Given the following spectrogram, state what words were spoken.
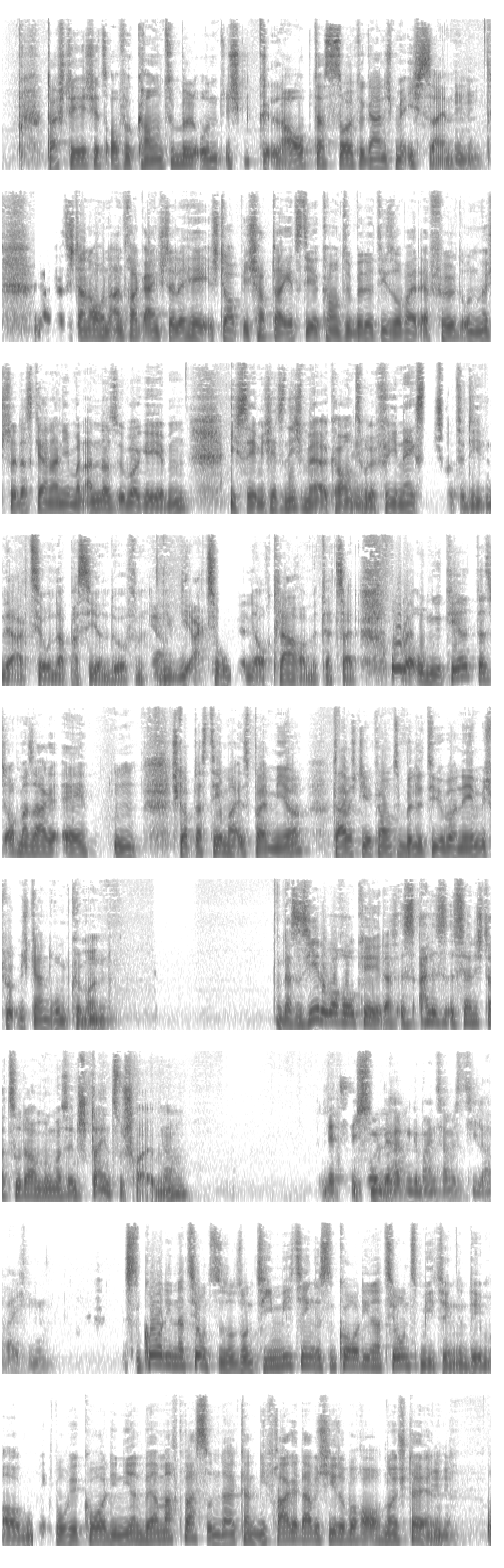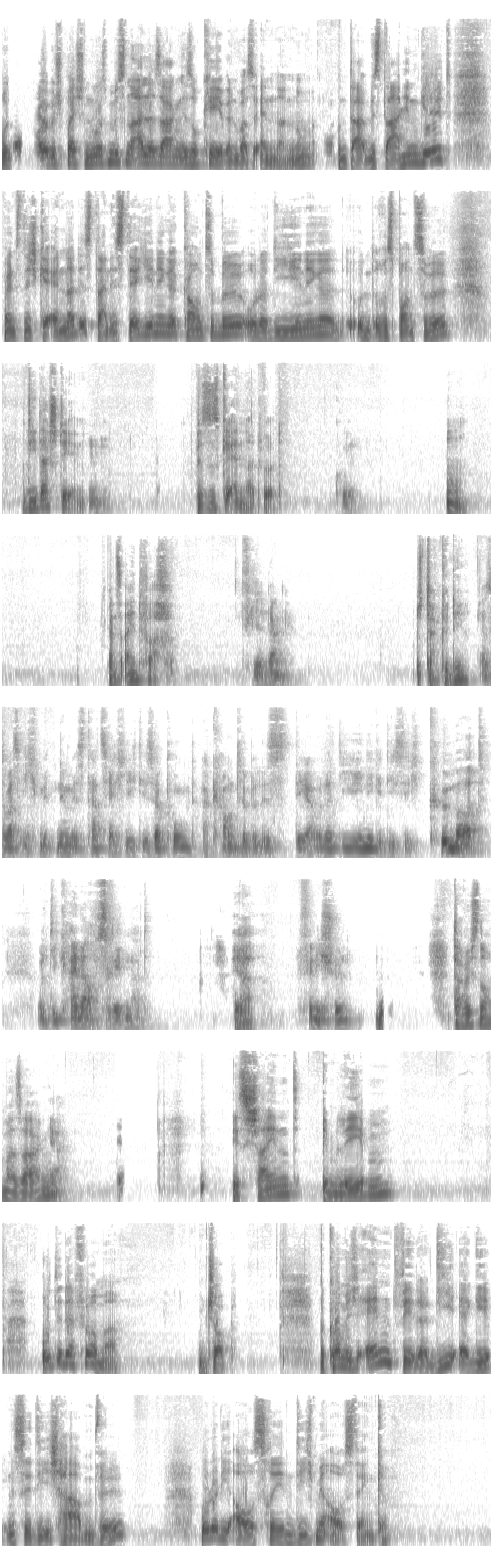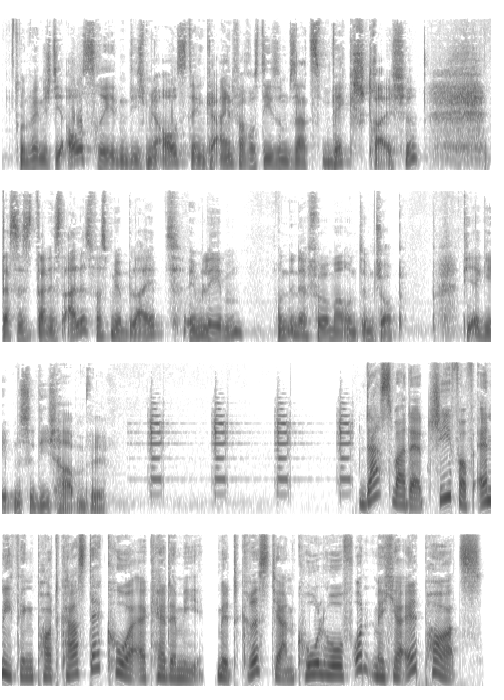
da stehe ich jetzt auf Accountable und ich glaube, das sollte gar nicht mehr ich sein. Mhm. Dass ich dann auch einen Antrag einstelle, hey, ich glaube, ich habe da jetzt die Accountability soweit erfüllt und möchte das gerne an jemand anders übergeben. Ich sehe mich jetzt nicht mehr accountable mhm. für die nächsten Schritte, die in der Aktion da passieren dürfen. Ja. Die, die Aktionen werden ja auch klarer mit der Zeit. Oder umgekehrt, dass ich auch mal sage, ey, hm, ich glaube, das Thema ist bei mir, da habe ich die Accountability übernehmen, ich würde mich gern drum kümmern. Mhm. Und das ist jede Woche okay. Das ist alles ist ja nicht dazu da, um irgendwas in Stein zu schreiben. Ja. Ne? Letztlich wollen wir halt ein gemeinsames Ziel erreichen. Ne? Ist ein Koordinations, so, so ein Team-Meeting ist ein Koordinationsmeeting in dem Augenblick, wo wir koordinieren, wer macht was. Und da kann die Frage darf ich jede Woche auch neu stellen. Mhm. Und neu besprechen. Nur es müssen alle sagen, ist okay, wenn wir es ändern. Ne? Und da bis dahin gilt, wenn es nicht geändert ist, dann ist derjenige accountable oder diejenige und responsible, die da stehen. Mhm. Bis es geändert wird. Cool. Hm. Ganz einfach. Vielen Dank. Ich danke dir. Also was ich mitnehme, ist tatsächlich dieser Punkt, accountable ist der oder diejenige, die sich kümmert und die keine Ausreden hat. Ja. Finde ich schön. Darf ich es nochmal sagen? Ja. ja. Es scheint im Leben und in der Firma, im Job, bekomme ich entweder die Ergebnisse, die ich haben will, oder die Ausreden, die ich mir ausdenke. Und wenn ich die Ausreden, die ich mir ausdenke, einfach aus diesem Satz wegstreiche, das ist, dann ist alles, was mir bleibt im Leben und in der Firma und im Job, die Ergebnisse, die ich haben will. Das war der Chief of Anything Podcast der Core Academy mit Christian Kohlhoff und Michael Porz.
